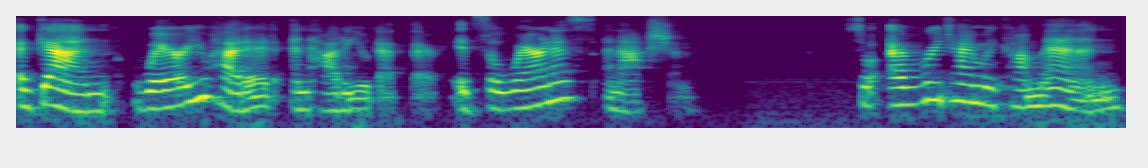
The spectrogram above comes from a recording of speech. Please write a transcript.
again, where are you headed and how do you get there? It's awareness and action. So every time we come in,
